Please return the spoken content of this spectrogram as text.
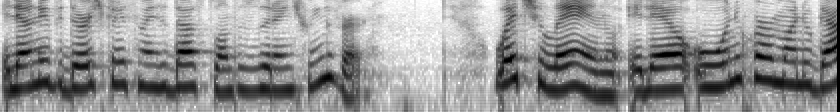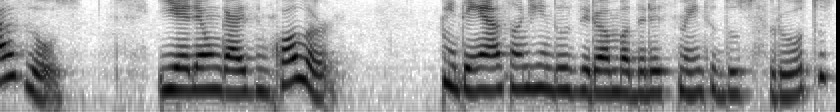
Ele é um inibidor de crescimento das plantas durante o inverno. O etileno, ele é o único hormônio gasoso e ele é um gás incolor. E tem a ação de induzir o amadurecimento dos frutos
